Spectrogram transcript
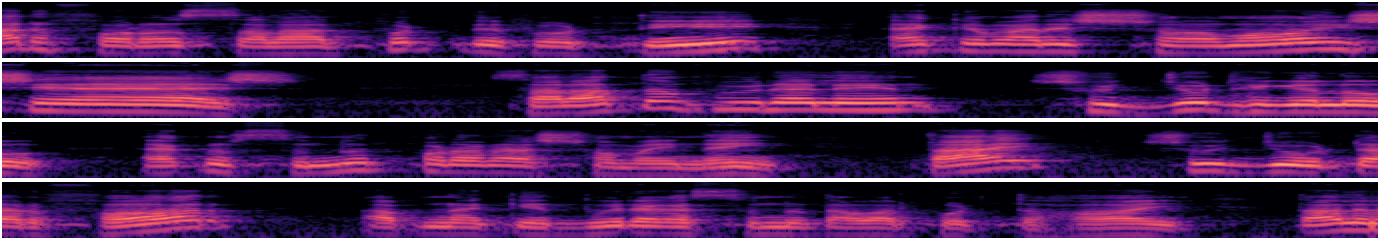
আর ফরজ সালাত পড়তে পড়তে একেবারে সময় শেষ। সালাতও ফুরালেন সূর্য উঠে গেল, এখন সুন্নত পড়ার আর সময় নেই। তাই সূর্য ওঠার পর আপনাকে দুই রাকাত সুন্নত আবার পড়তে হয়। তাহলে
